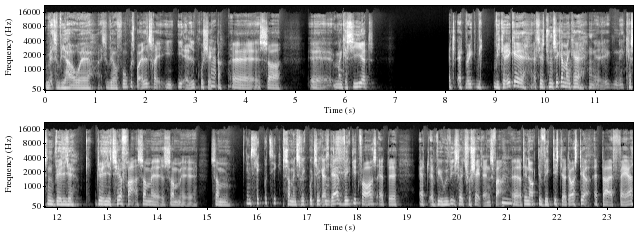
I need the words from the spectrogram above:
Jamen, altså, vi har jo øh, altså, vi har jo fokus på alle tre i, i alle projekter. Ja. Øh, så øh, man kan sige, at at, at vi, vi, vi kan ikke, altså jeg synes ikke, at man kan, øh, kan sådan vælge, vælge til og fra som, øh, som, øh, som en slikbutik. Som en slikbutik. Altså det er vigtigt for os, at, at, at vi udviser et socialt ansvar, mm. og det er nok det vigtigste, og det er også der, at der er færre,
